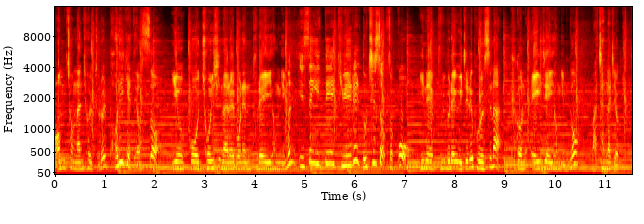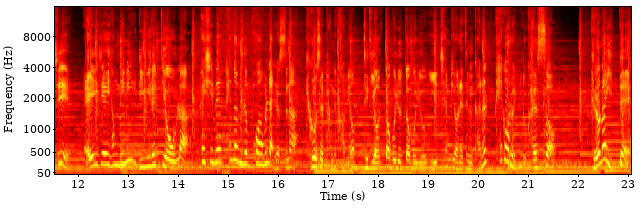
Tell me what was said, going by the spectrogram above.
엄청난 혈투를 벌이게 되었어. 이윽고 존 시나를 보낸 브레이 형님은 일생일대의 기회를 놓칠 수 없었고 이내 불굴의 의지를 보였으나 그건 AJ 형님도 마찬가지였겠지. AJ 형님이 리위를 뛰어올라 회심의 페너미는 포함을 날렸으나 그것을 반격하며 드디어 WWE 챔피언에 등극하는 쾌거를 이룩하였어. 그러나 이때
